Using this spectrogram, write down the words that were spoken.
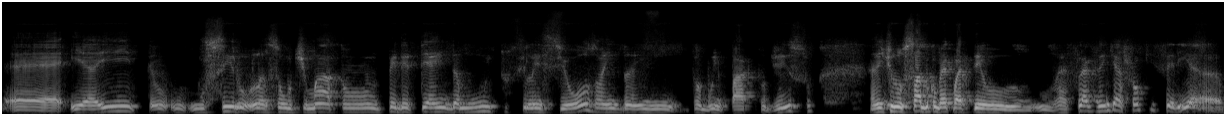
É, e aí o, Ciro lançou um ultimato, o PDT ainda muito silencioso, ainda em, sob o impacto disso. A gente não sabe como é que vai ter os, os reflexos. A gente achou que seria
